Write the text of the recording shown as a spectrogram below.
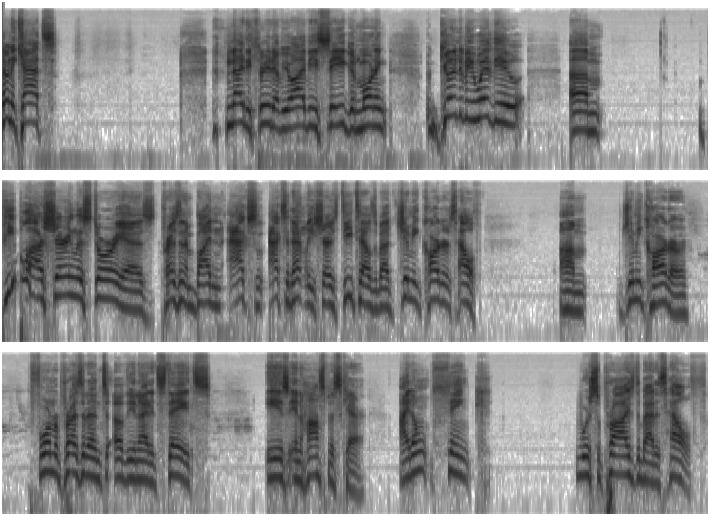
Tony Katz, 93 WIBC. Good morning. Good to be with you. Um, people are sharing this story as President Biden ac- accidentally shares details about Jimmy Carter's health. Um, Jimmy Carter, former president of the United States, is in hospice care. I don't think we're surprised about his health.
